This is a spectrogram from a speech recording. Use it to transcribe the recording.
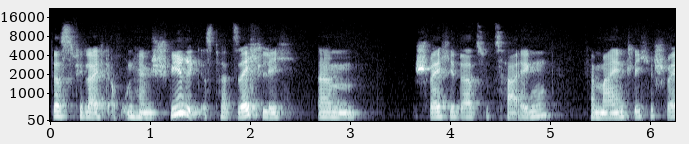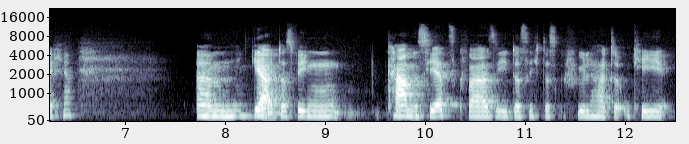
dass es vielleicht auch unheimlich schwierig ist, tatsächlich ähm, Schwäche da zu zeigen, vermeintliche Schwäche. Ähm, ja, deswegen kam es jetzt quasi, dass ich das Gefühl hatte, okay,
